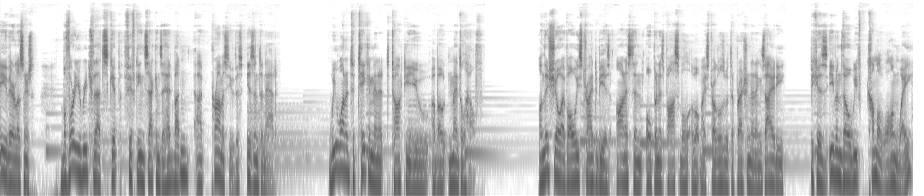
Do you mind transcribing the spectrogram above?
Hey there, listeners. Before you reach for that skip 15 seconds ahead button, I promise you this isn't an ad. We wanted to take a minute to talk to you about mental health. On this show, I've always tried to be as honest and open as possible about my struggles with depression and anxiety, because even though we've come a long way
